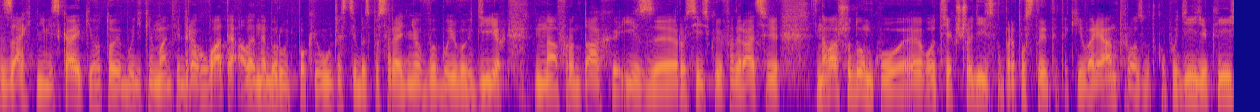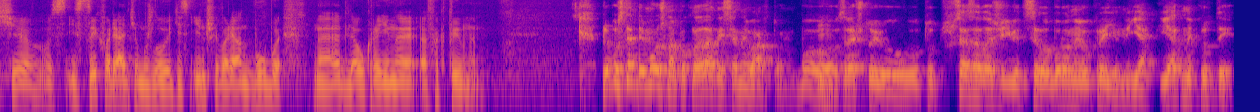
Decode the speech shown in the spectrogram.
західні війська, які готові будь-який момент відреагувати, але не беруть поки участі безпосередньо в бойових діях на фронтах із Російською Федерацією. На вашу думку, е, от якщо дійсно припустити такий варіант розвитку подій, який е, із цих варіантів, можливо, якийсь інший варіант був би е, для України ефективним? Припустити можна, покладатися не варто, бо зрештою тут все залежить від сил оборони України. Як, як не крути,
